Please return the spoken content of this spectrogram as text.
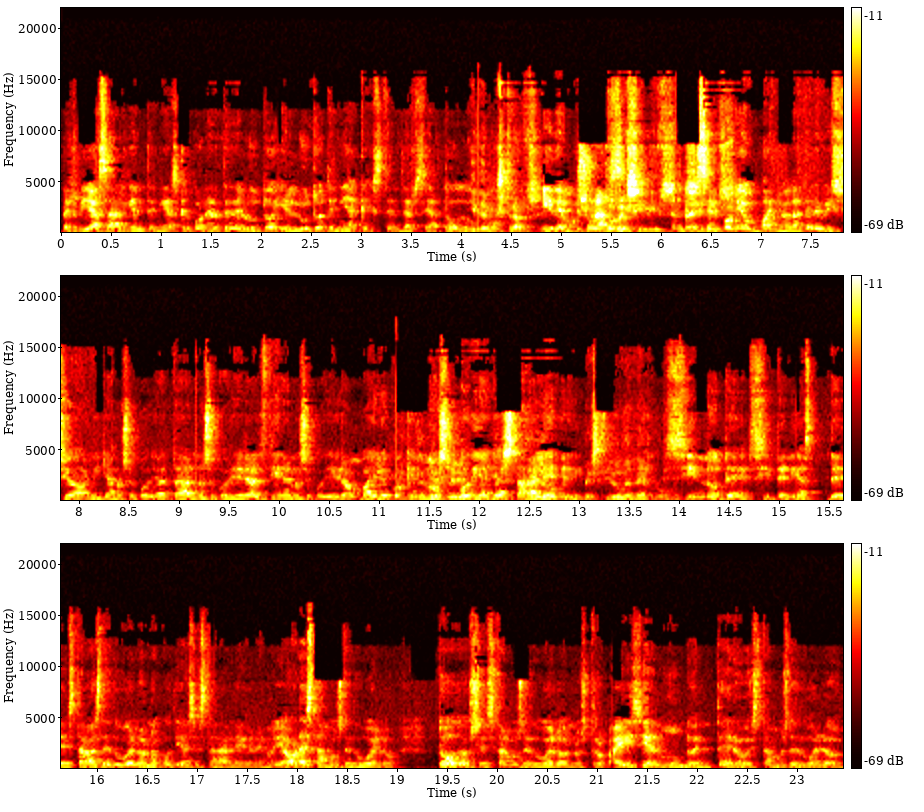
perdías a alguien tenías que ponerte de luto y el luto tenía que extenderse a todo. Y demostrarse. Y sobre demostrarse. todo exhibirse. Entonces él exhibirse. ponía un paño a la televisión y ya no se podía tal, no se podía ir al cine, no se podía ir a un baile porque no se podía ya estar alegre. Vestido de negro. ¿no? Si no te, si tenías, de, estabas de duelo no podías estar alegre, ¿no? Y ahora estamos de duelo. Todos estamos de duelo, nuestro país y el mundo entero estamos de duelo.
